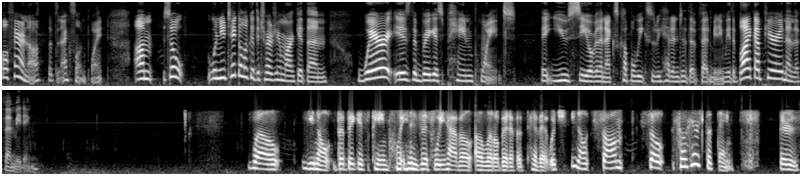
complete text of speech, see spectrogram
Well, fair enough. That's an excellent point. Um, so when you take a look at the Treasury market, then where is the biggest pain point that you see over the next couple weeks as we head into the Fed meeting? We have the blackout period and then the Fed meeting. Well, you know, the biggest pain point is if we have a, a little bit of a pivot, which you know, some. So, so here's the thing: there's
